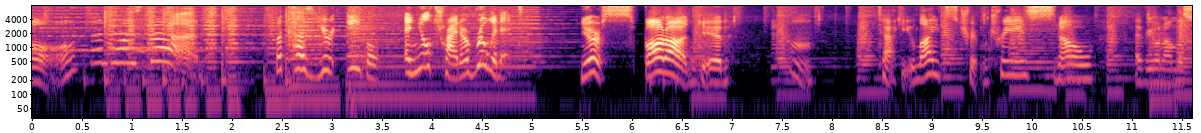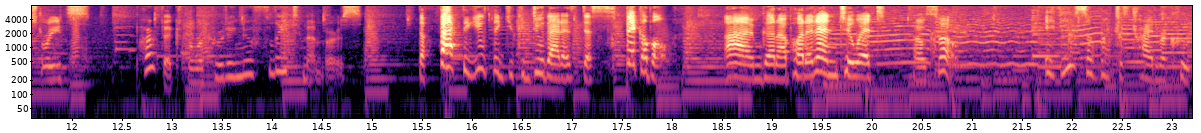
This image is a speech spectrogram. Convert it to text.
Aw, and why's that? Because you're evil, and you'll try to ruin it. You're spot on, kid. Hmm. Tacky lights, trimmed trees, snow, everyone on the streets. Perfect for recruiting new fleet members. The fact that you think you can do that is despicable. I'm gonna put an end to it. How so? If you so much as try to recruit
